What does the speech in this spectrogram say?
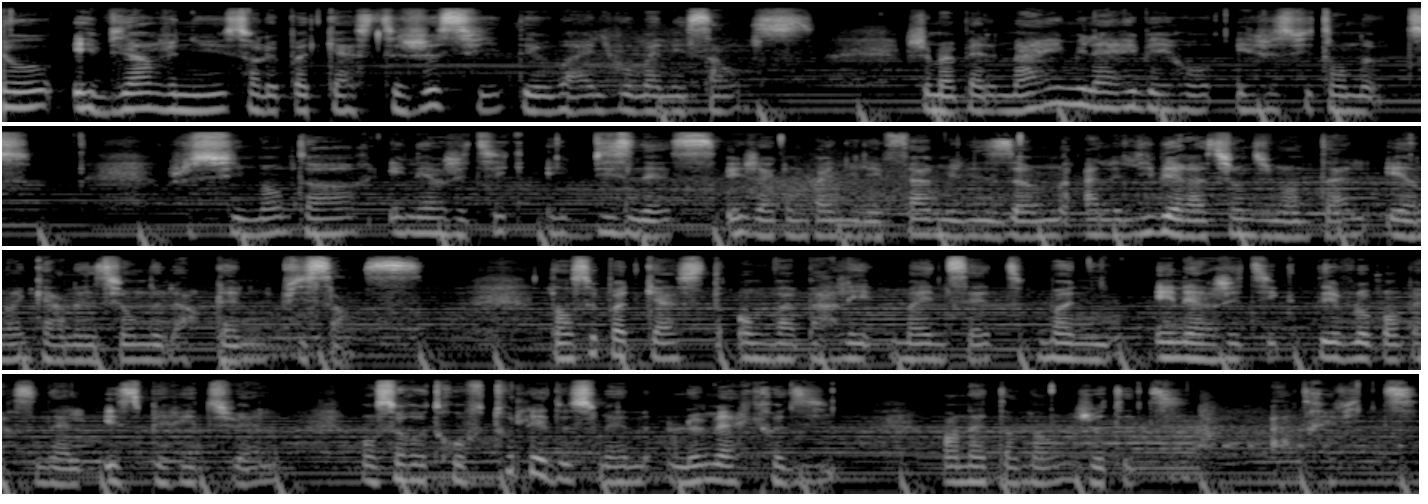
Hello et bienvenue sur le podcast Je suis des Wild Woman Essence. Je m'appelle Marie Mila Ribeiro et je suis ton hôte. Je suis mentor énergétique et business et j'accompagne les femmes et les hommes à la libération du mental et à l'incarnation de leur pleine puissance. Dans ce podcast, on va parler mindset, money, énergétique, développement personnel et spirituel. On se retrouve toutes les deux semaines le mercredi. En attendant, je te dis à très vite.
